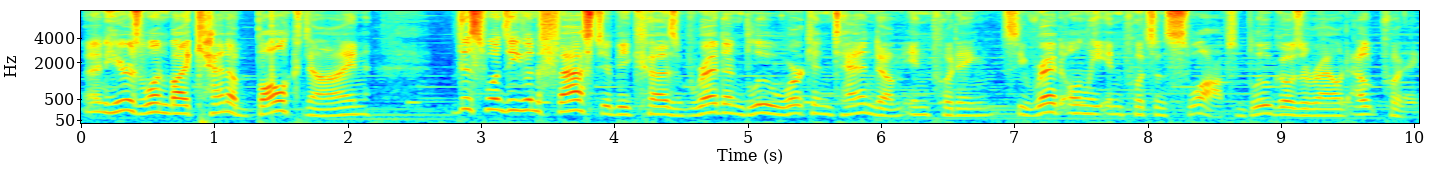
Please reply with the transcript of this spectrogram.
And here's one by Canabalk9. This one's even faster because red and blue work in tandem, inputting... See, red only inputs and swaps. Blue goes around outputting.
